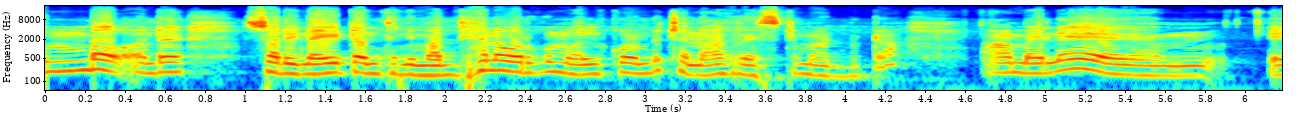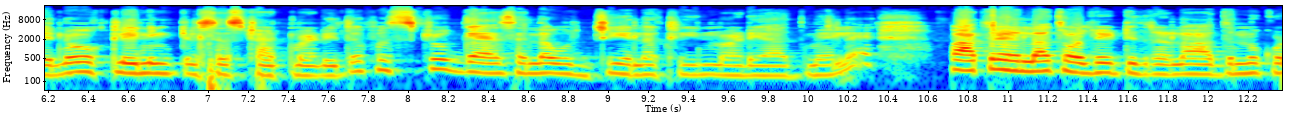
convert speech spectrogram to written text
ತುಂಬ ಅಂದರೆ ಸಾರಿ ನೈಟ್ ಅಂತೀನಿ, ಮಧ್ಯಾಹ್ನವರೆಗೂ ಮಲ್ಕೊಂಡು ಚೆನ್ನಾಗಿ ರೆಸ್ಟ್ ಮಾಡಿಬಿಟ್ಟು ಆಮೇಲೆ ಏನೋ ಕ್ಲೀನಿಂಗ್ ಕೆಲಸ ಸ್ಟಾರ್ಟ್ ಮಾಡಿದ್ದು. ಫಸ್ಟು ಗ್ಯಾಸ್ ಎಲ್ಲ ಉಜ್ಜಿ ಎಲ್ಲ ಕ್ಲೀನ್ ಮಾಡಿ ಆದಮೇಲೆ ಪಾತ್ರೆ ಎಲ್ಲ ತೊಳೆದಿಟ್ಟಿದ್ರಲ್ಲ, ಅದನ್ನು ಕೂಡ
